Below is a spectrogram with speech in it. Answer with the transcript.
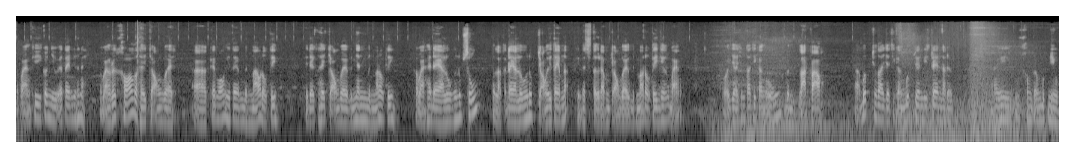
Các bạn khi có nhiều item như thế này các bạn rất khó có thể chọn về à, cái món item bình máu đầu tiên. Thì để có thể chọn về bệnh nhanh bình máu đầu tiên các bạn hãy đè luôn cái nút xuống. Tức là đè luôn cái nút chọn item đó thì nó sẽ tự động chọn về bình máu đầu tiên cho các bạn. Bây giờ chúng ta chỉ cần uống bình lát vào. À, búp chúng ta giờ chỉ cần búp trên trên là được. Đấy, không cần bước nhiều.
